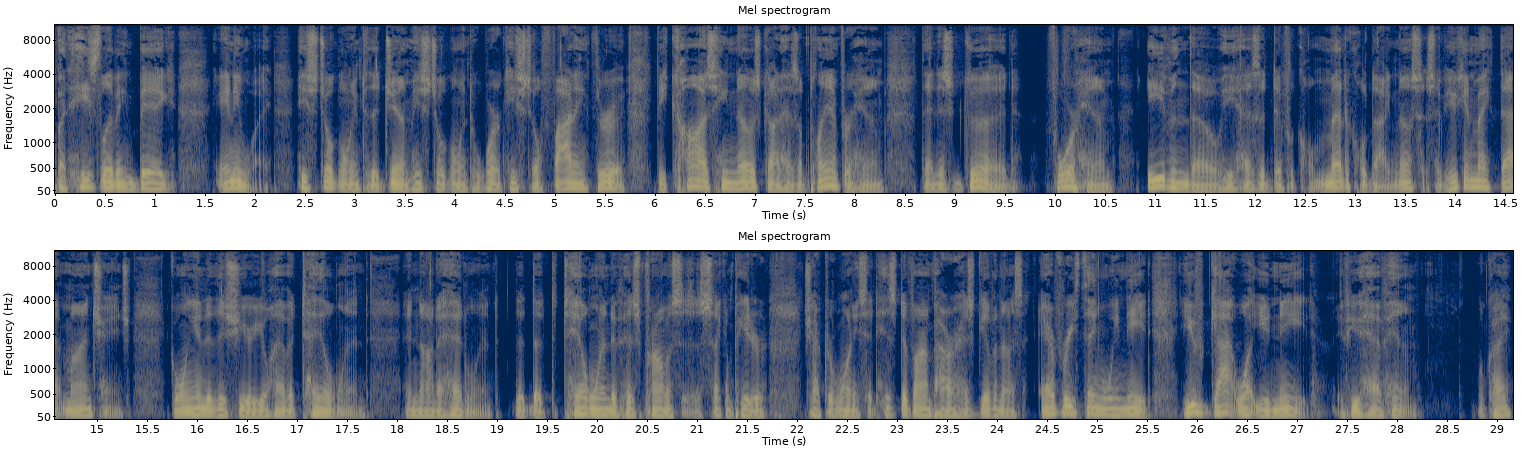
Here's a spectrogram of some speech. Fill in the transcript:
But he's living big anyway. He's still going to the gym. He's still going to work. He's still fighting through because he knows God has a plan for him that is good for him, even though he has a difficult medical diagnosis. If you can make that mind change going into this year, you'll have a tailwind and not a headwind. The, the, the tailwind of his promises is Second Peter chapter one. He said, his divine power has given us everything we need. You've got what you need if you have him. Okay?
